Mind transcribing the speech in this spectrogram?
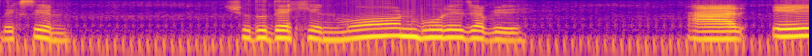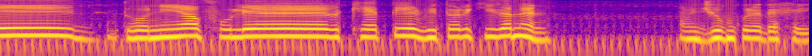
দেখছেন? শুধু দেখেন, মন ভরে যাবে। আর এই ধনিয়া ফুলের ক্ষেতের ভিতরে কি জানেন? আমি জুম করে দেখাই।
